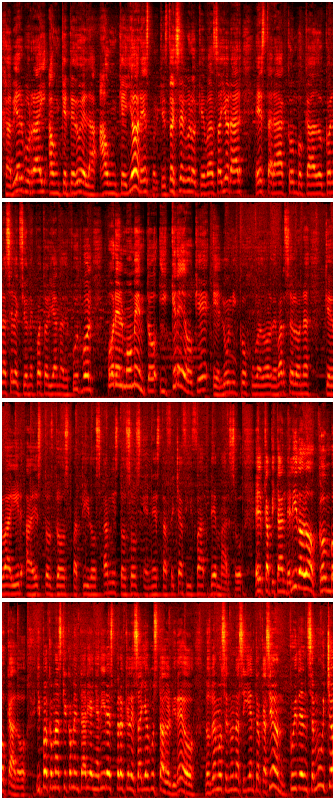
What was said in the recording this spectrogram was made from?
Javier Burray, aunque te duela, aunque llores, porque estoy seguro que vas a llorar, estará convocado con la selección ecuatoriana de fútbol por el momento y creo que el único jugador de Barcelona que va a ir a estos dos partidos amistosos en esta fecha FIFA de marzo. El capitán del ídolo convocado. Y poco más que comentar y añadir, espero que les haya gustado el video. Nos vemos en una siguiente ocasión. Cuídense mucho.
